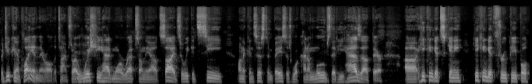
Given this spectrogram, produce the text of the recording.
but you can't play in there all the time. So I mm-hmm. wish he had more reps on the outside so we could see on a consistent basis what kind of moves that he has out there. Uh, he can get skinny. He can get through people.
